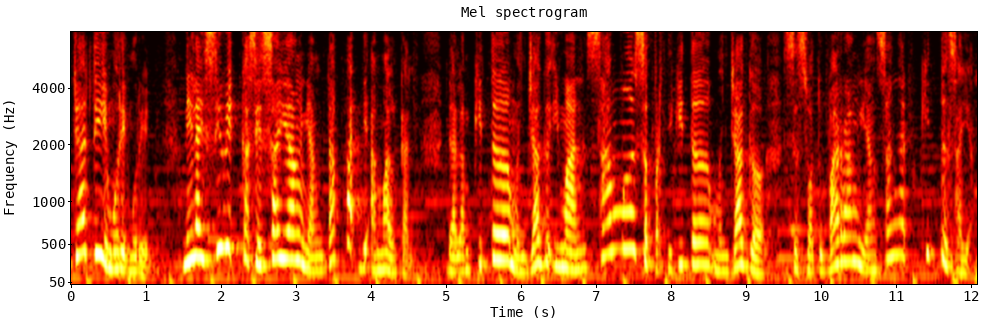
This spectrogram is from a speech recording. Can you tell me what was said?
Jadi murid-murid, nilai siwit kasih sayang yang dapat diamalkan dalam kita menjaga iman sama seperti kita menjaga sesuatu barang yang sangat kita sayang.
